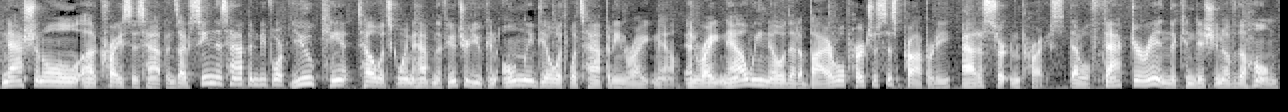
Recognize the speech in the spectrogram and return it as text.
national uh, crisis happens. I've seen this happen before. You can't tell what's going to happen in the future. You can only deal with what's happening right now. And right now, we know that a buyer will purchase this property at a certain price that will factor in the condition of the home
